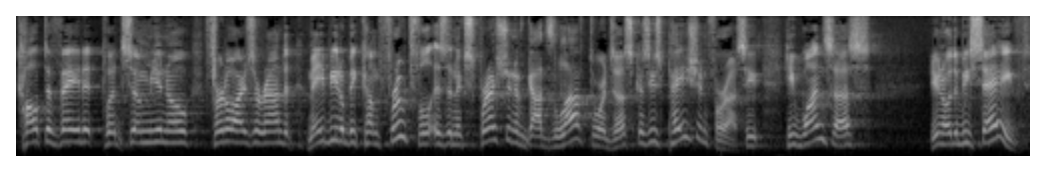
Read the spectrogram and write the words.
cultivate it, put some, you know, fertilizer around it, maybe it'll become fruitful, is an expression of God's love towards us because He's patient for us. He, he wants us, you know, to be saved.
